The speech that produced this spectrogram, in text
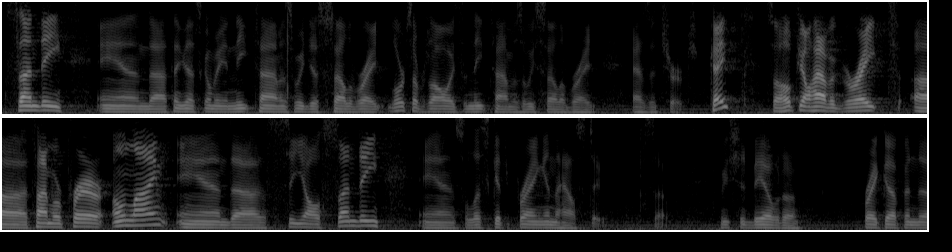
Sunday. And I think that's going to be a neat time as we just celebrate. Lord's Supper is always a neat time as we celebrate as a church. Okay? So I hope y'all have a great uh, time of prayer online and uh, see y'all Sunday. And so let's get to praying in the house too. So we should be able to break up into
